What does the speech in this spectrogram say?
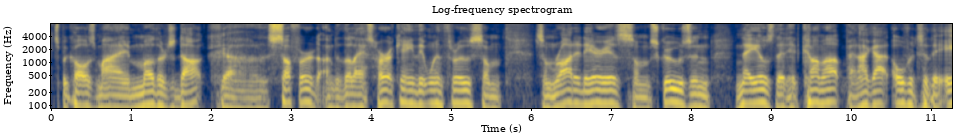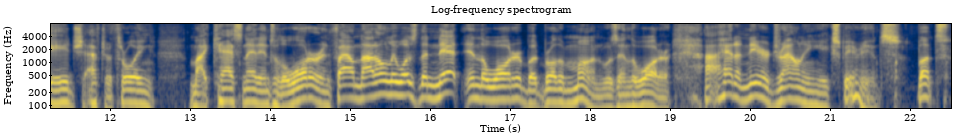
It's because my mother's dock uh, suffered under the last hurricane that went through. Some some rotted areas, some screws and nails that had come up, and I got over to the edge after throwing my cast net into the water and found not only was the net in the water, but Brother Munn was in the water. I had a near drowning experience but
